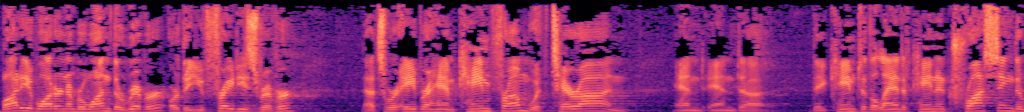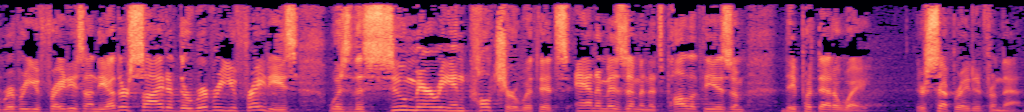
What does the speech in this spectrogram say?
body of water number one, the river, or the Euphrates River. That's where Abraham came from with Terah, and, and, and uh, they came to the land of Canaan, crossing the river Euphrates. On the other side of the river Euphrates was the Sumerian culture with its animism and its polytheism. They put that away. They're separated from that.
